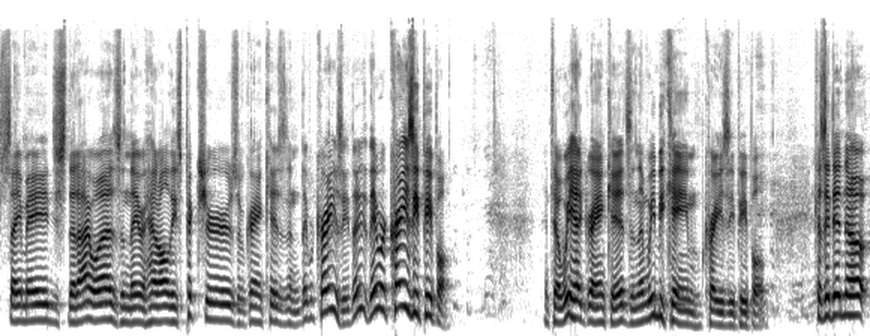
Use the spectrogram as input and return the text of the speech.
same age that I was, and they had all these pictures of grandkids, and they were crazy. They they were crazy people until we had grandkids, and then we became crazy people because they didn't know.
